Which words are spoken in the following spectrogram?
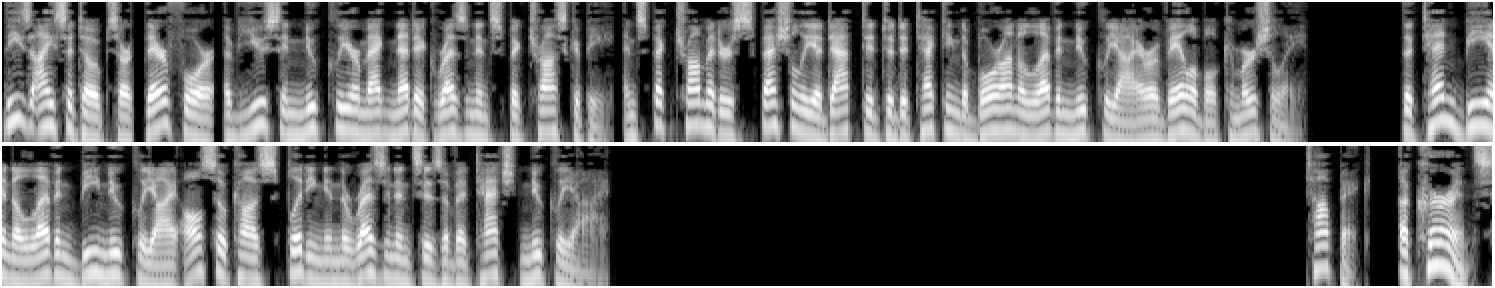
These isotopes are, therefore, of use in nuclear magnetic resonance spectroscopy, and spectrometers specially adapted to detecting the boron-11 nuclei are available commercially. The 10B and 11B nuclei also cause splitting in the resonances of attached nuclei. Occurrence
